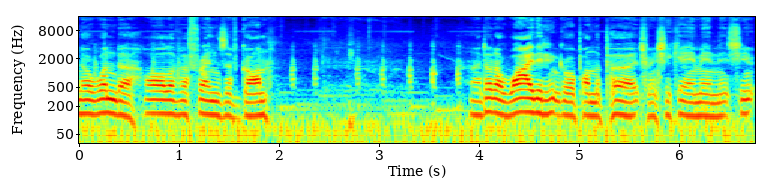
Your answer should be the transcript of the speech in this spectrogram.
No wonder all of her friends have gone. I don't know why they didn't go up on the perch when she came in. She,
